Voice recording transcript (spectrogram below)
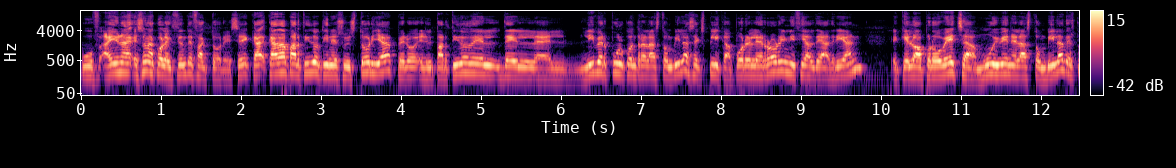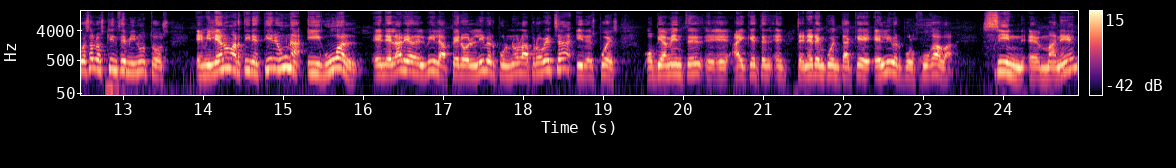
Uf, hay una, es una colección de factores. ¿eh? Ca- cada partido tiene su historia, pero el partido del, del, el Liverpool contra el Aston Villa se explica por el error inicial de Adrián, eh, que lo aprovecha muy bien el Aston Villa. Después, a los 15 minutos, Emiliano Martínez tiene una igual en el área del Villa, pero el Liverpool no la aprovecha. Y después, obviamente, eh, hay que ten- tener en cuenta que el Liverpool jugaba sin Mané,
